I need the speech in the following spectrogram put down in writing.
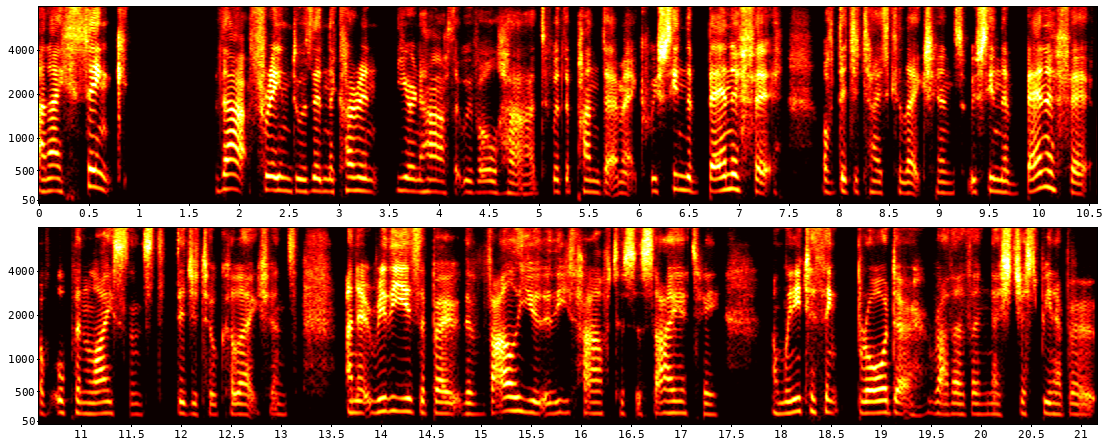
And I think that framed within the current year and a half that we've all had with the pandemic, we've seen the benefit of digitized collections. We've seen the benefit of open licensed digital collections. And it really is about the value that these have to society. And we need to think broader rather than this just being about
